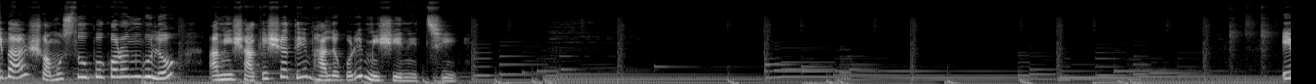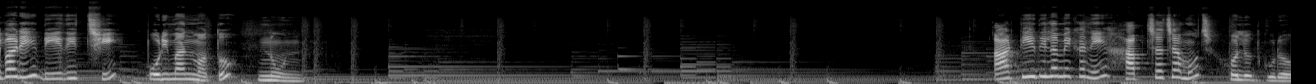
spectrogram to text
এবার সমস্ত উপকরণগুলো আমি শাকের সাথে ভালো করে মিশিয়ে নিচ্ছি। এবারে দিয়ে দিচ্ছি পরিমাণ মতো নুন আর দিয়ে দিলাম এখানে হাফ চা চামচ হলুদ গুঁড়ো।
